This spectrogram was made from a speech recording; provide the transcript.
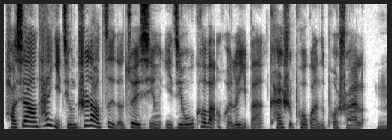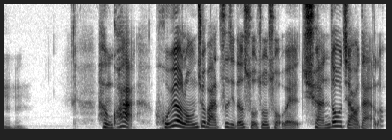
好像他已经知道自己的罪行已经无可挽回了一般，开始破罐子破摔了。嗯，很快，胡跃龙就把自己的所作所为全都交代了，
